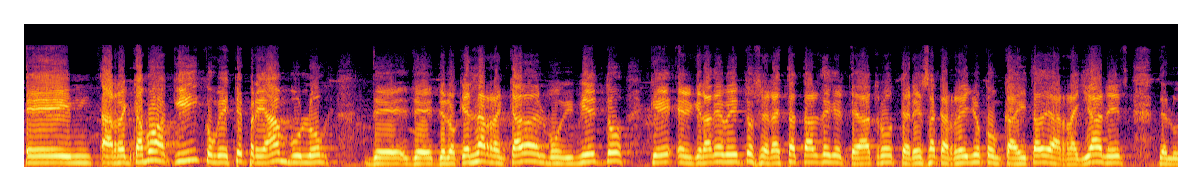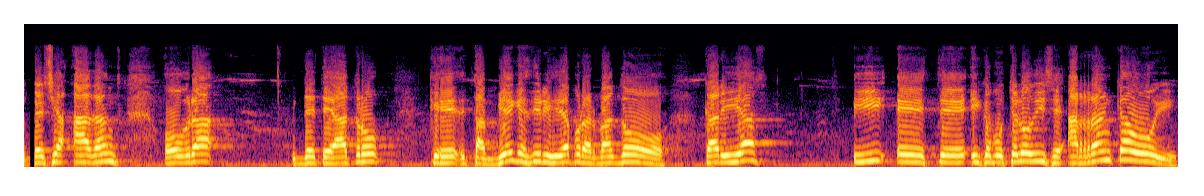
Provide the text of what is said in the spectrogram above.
Eh, arrancamos aquí con este preámbulo de, de, lo que es la arrancada del movimiento, que el gran evento será esta tarde en el Teatro Teresa Carreño con Cajita de Arrayanes, de Lutecia Adams, obra de teatro que también es dirigida por Armando Carías. Y, este, y como usted lo dice, arranca hoy,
